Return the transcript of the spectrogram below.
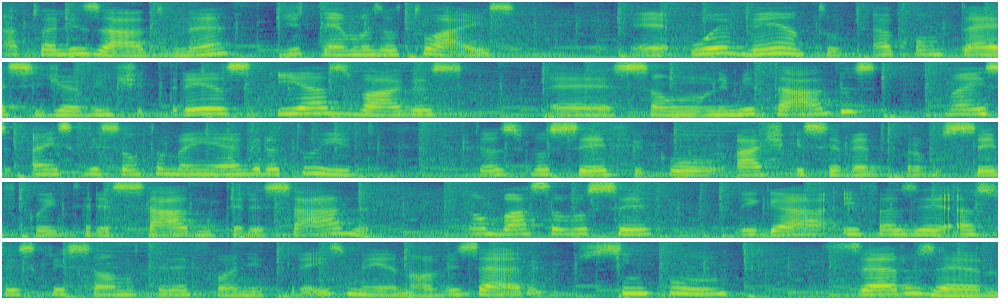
atualizado, né, de temas atuais. É, o evento acontece dia 23 e as vagas é, são limitadas, mas a inscrição também é gratuita. Então, se você ficou, acha que esse evento para você ficou interessado, interessada, então basta você ligar e fazer a sua inscrição no telefone 3690 5100.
